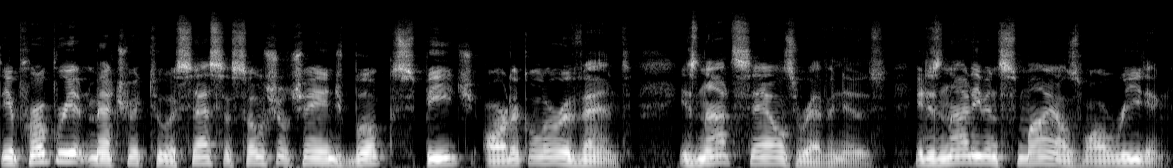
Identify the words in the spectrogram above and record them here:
The appropriate metric to assess a social change book, speech, article, or event is not sales revenues. It is not even smiles while reading.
